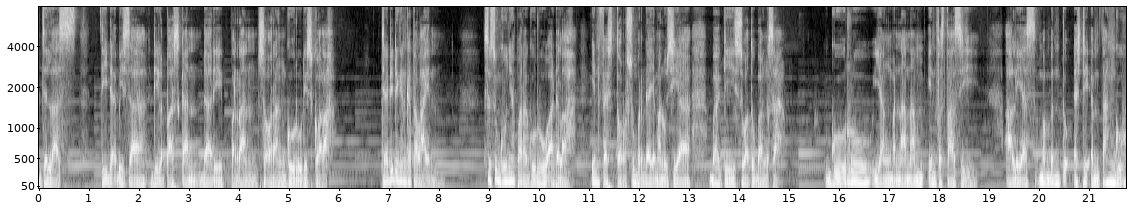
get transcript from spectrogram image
jelas tidak bisa dilepaskan dari peran seorang guru di sekolah. Jadi dengan kata lain, sesungguhnya para guru adalah investor sumber daya manusia bagi suatu bangsa. Guru yang menanam investasi alias membentuk SDM tangguh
